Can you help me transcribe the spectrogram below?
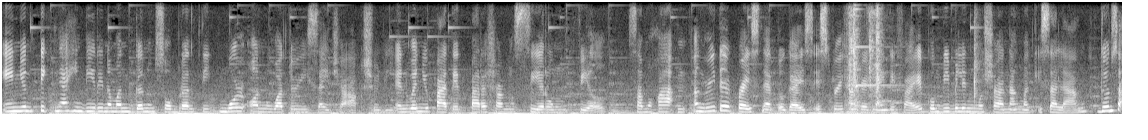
And yung thick niya hindi rin naman ganun sobrang thick. More on watery side siya actually. And when you pat it, para siyang serum feel sa mukha. Ang retail price neto guys is 395. Kung bibilin mo siya ng mag-isa lang. Doon sa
